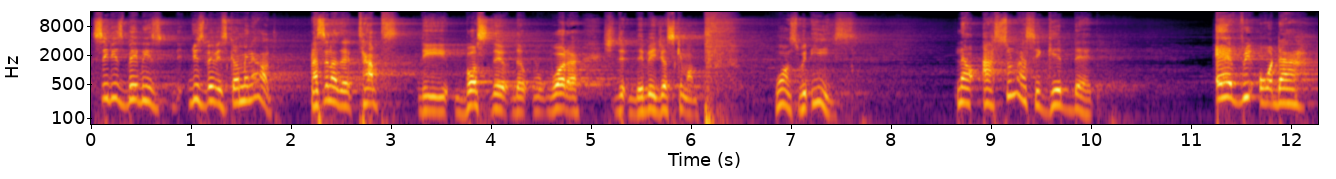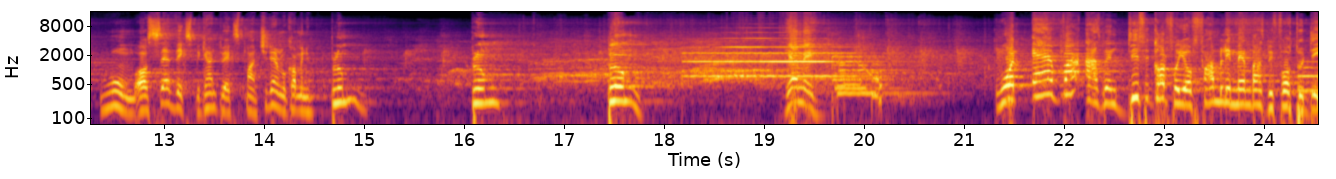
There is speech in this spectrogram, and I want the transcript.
See, this baby is, this baby is coming out. As soon as they tapped the bus, the, the water, the, baby just came on once with ease. Now, as soon as he gave birth, every other womb or cervix began to expand. Children were coming, bloom, bloom, bloom. Hear me? Whatever has been difficult for your family members before today,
